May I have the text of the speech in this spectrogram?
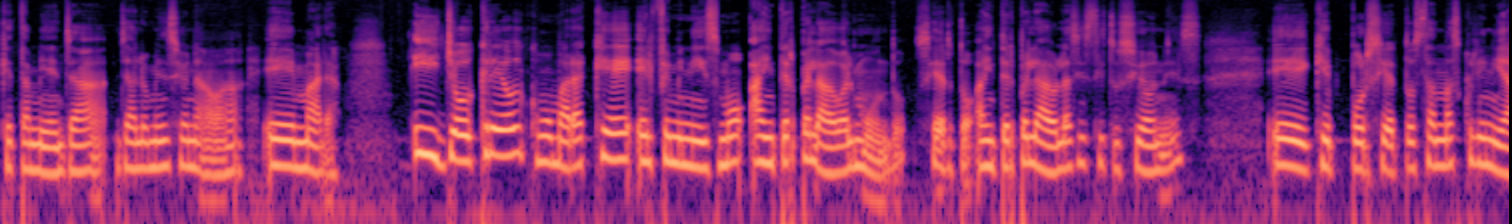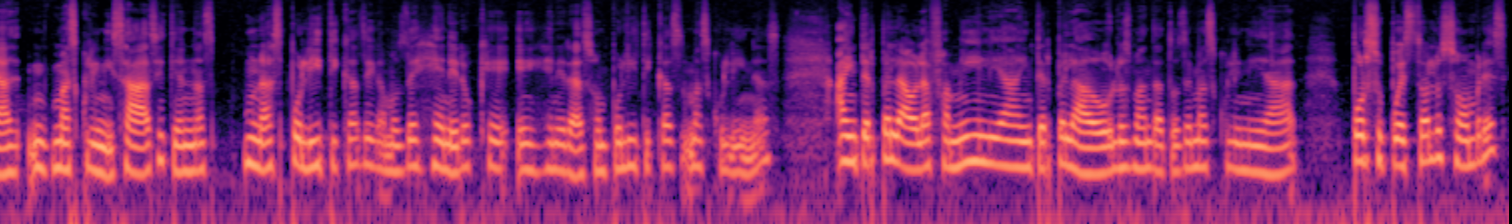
que también ya, ya lo mencionaba eh, Mara. Y yo creo, como Mara, que el feminismo ha interpelado al mundo, ¿cierto? Ha interpelado las instituciones, eh, que por cierto están masculinizadas y tienen unas, unas, políticas, digamos, de género que en general son políticas masculinas. Ha interpelado la familia, ha interpelado los mandatos de masculinidad, por supuesto a los hombres,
